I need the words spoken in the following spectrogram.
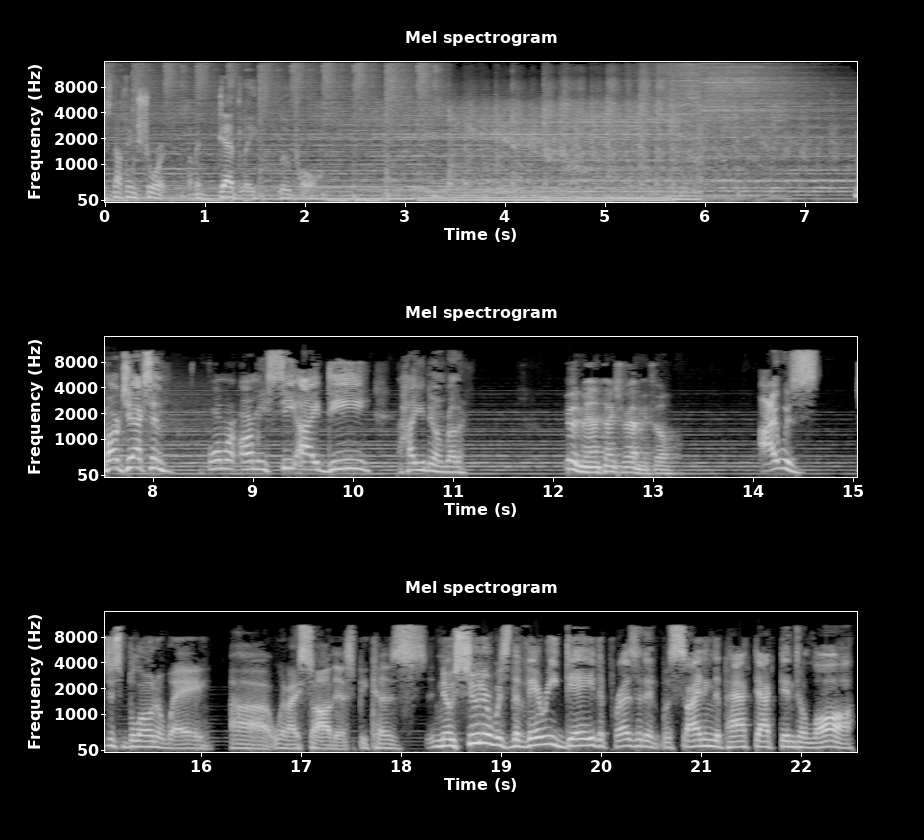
is nothing short of a deadly loophole. Mark Jackson, former Army CID. How you doing, brother? Good, man. Thanks for having me, Phil. I was just blown away uh, when I saw this because no sooner was the very day the president was signing the PACT Act into law,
